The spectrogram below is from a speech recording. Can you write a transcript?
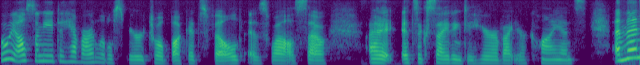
But we also need to have our little spiritual buckets filled as well. So uh, it's exciting to hear about your clients. And then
